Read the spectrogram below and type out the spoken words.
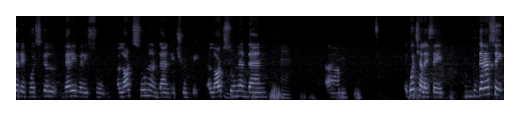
that it was still very very soon a lot sooner than it should be a lot sooner than um, what shall i say? There are say,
